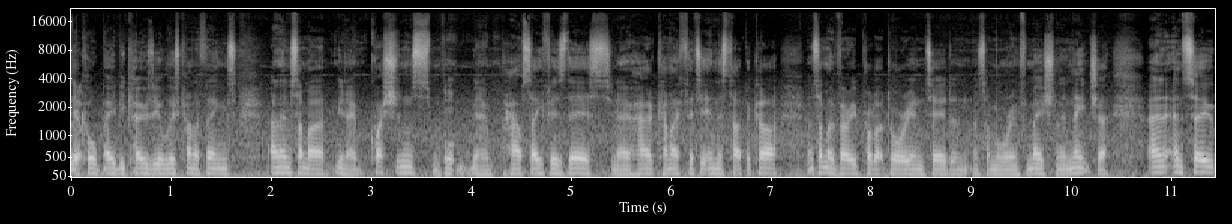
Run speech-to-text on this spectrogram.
Yeah. they're called, baby cozy, all these kind of things, and then some are you know questions, you know how safe is this, you know how can I fit it in this type of car, and some are very product oriented, and, and some are more informational in nature, and and so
